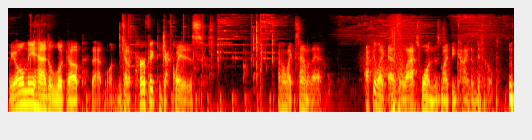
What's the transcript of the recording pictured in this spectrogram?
We only had to look up that one. We got a perfect Jacques. I don't like the sound of that. I feel like as the last one, this might be kind of difficult.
